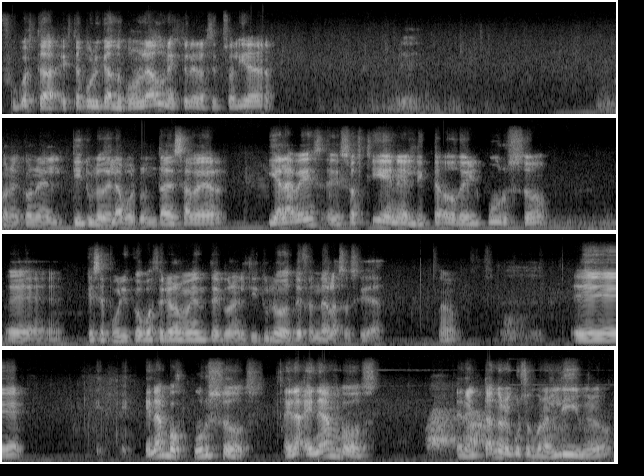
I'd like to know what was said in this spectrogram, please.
Foucault está, está publicando, por un lado, una historia de la sexualidad, eh, con, el, con, el, título de la voluntad de saber, y a la vez eh, sostiene el dictado del curso eh, que se publicó posteriormente con el título Defender la sociedad. ¿no? Eh, en ambos cursos, en, ambos tanto en el curso como en el libro,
